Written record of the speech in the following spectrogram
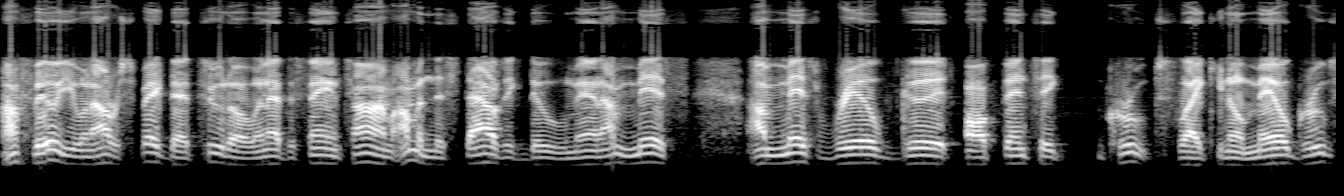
I feel you, and I respect that too, though. And at the same time, I'm a nostalgic dude, man. I miss, I miss real good, authentic groups, like you know, male groups,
